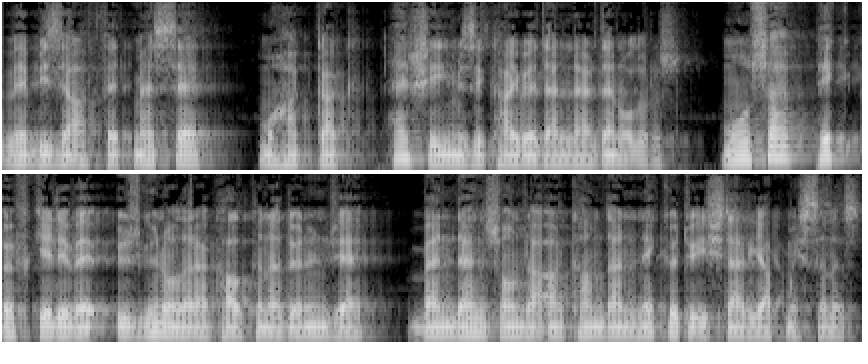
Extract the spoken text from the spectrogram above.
ve bizi affetmezse muhakkak her şeyimizi kaybedenlerden oluruz. Musa pek öfkeli ve üzgün olarak halkına dönünce benden sonra arkamdan ne kötü işler yapmışsınız.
